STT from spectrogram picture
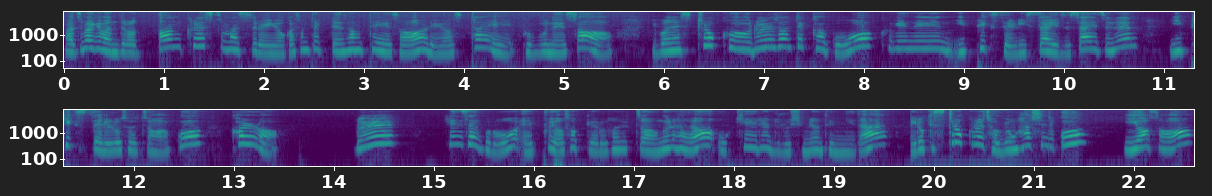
마지막에 만들었던 크리스마스 layer가 선택된 상태에서 layer style 부분에서 이번에 Stroke를 선택하고 크기는 2픽셀, resize, 사이즈는 2픽셀로 설정하고 컬러를 흰색으로 F6개로 설정을 하여 OK를 누르시면 됩니다. 이렇게 Stroke를 적용하시고 이어서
